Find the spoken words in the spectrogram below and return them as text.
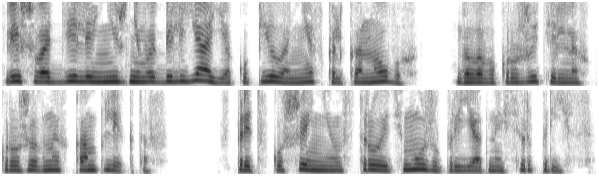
Лишь в отделе нижнего белья я купила несколько новых головокружительных кружевных комплектов в предвкушении устроить мужу приятный сюрприз.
